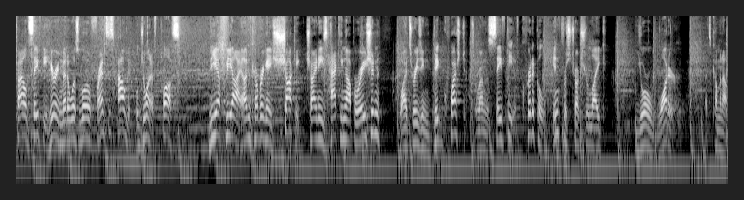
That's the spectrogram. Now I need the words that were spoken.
child safety hearing? Meta whistleblower Frances Haugen will join us. Plus, the FBI uncovering a shocking Chinese hacking operation why it's raising big questions around the safety of critical infrastructure like your water. That's coming up.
